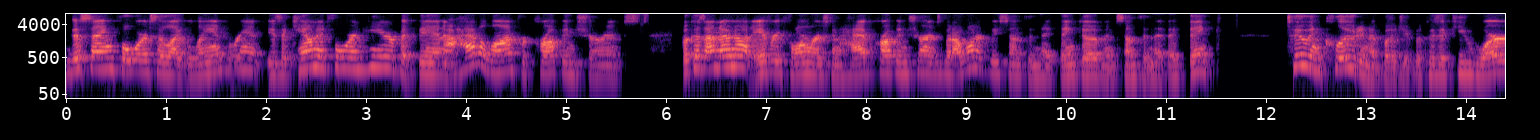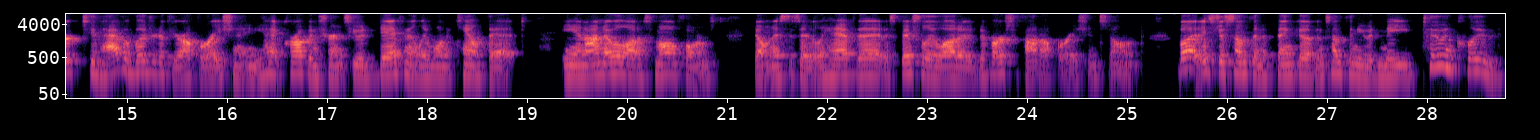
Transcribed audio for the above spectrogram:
the same for, so like land rent is accounted for in here, but then I have a line for crop insurance because I know not every farmer is going to have crop insurance, but I want it to be something they think of and something that they think to include in a budget because if you were to have a budget of your operation and you had crop insurance, you would definitely want to count that. And I know a lot of small farms don't necessarily have that, especially a lot of diversified operations don't. But it's just something to think of and something you would need to include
